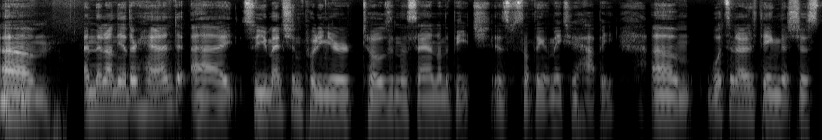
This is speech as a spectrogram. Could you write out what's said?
Mm-hmm. Um, and then on the other hand, uh, so you mentioned putting your toes in the sand on the beach is something that makes you happy. Um, what's another thing that's just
